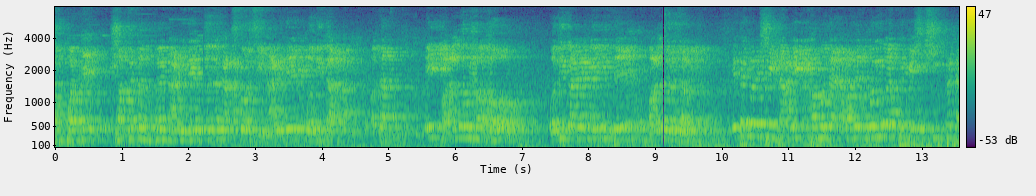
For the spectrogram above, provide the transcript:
সম্পর্কে সচেতন হয়ে নারীদের কাজ করছি। নারীদের অধিকার। অর্থাৎ এই বাল্য বিবাহ অধিকারের নিমিত্তে বাল্য যাবে এতে করে সেই নারীর ক্ষমতায় আমাদের পরিবার থেকে সেই শিক্ষাটা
